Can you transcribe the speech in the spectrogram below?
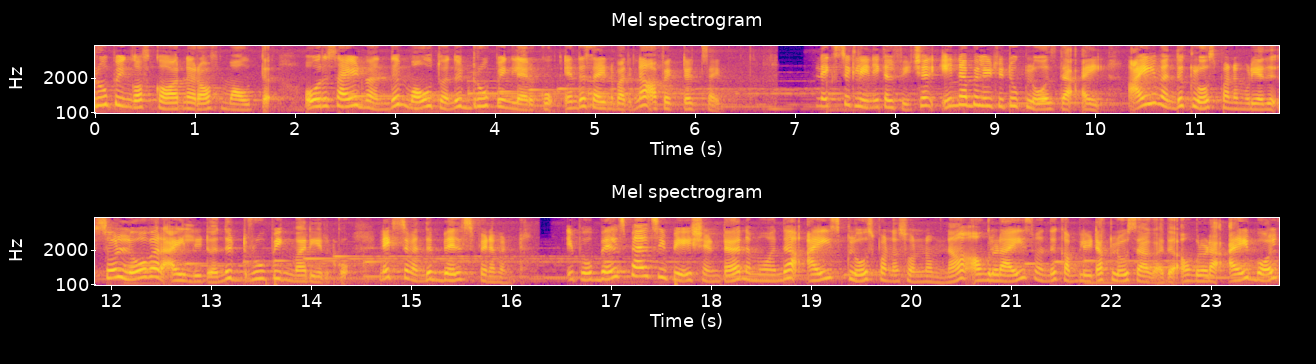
drooping of corner of mouth ஒரு சைடு வந்து மவுத் வந்து ட்ரூப்பிங்கில் இருக்கும். எந்த சைடுன்னு பார்த்தீங்கன்னா affected side next clinical feature inability to close the eye eye வந்து க்ளோஸ் பண்ண முடியாது. ஸோ லோவர் ஐ லிட் வந்து ட்ரூப்பிங் மாதிரி இருக்கும். நெக்ஸ்ட் வந்து பெல்ஸ் ஃபினமன் இப்போது பெல்ஸ் பால்சி பேஷண்ட்டை நம்ம வந்து ஐஸ் க்ளோஸ் பண்ண சொன்னோம்னா அவங்களோட ஐஸ் வந்து கம்ப்ளீட்டாக க்ளோஸ் ஆகாது. அவங்களோட ஐபால்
